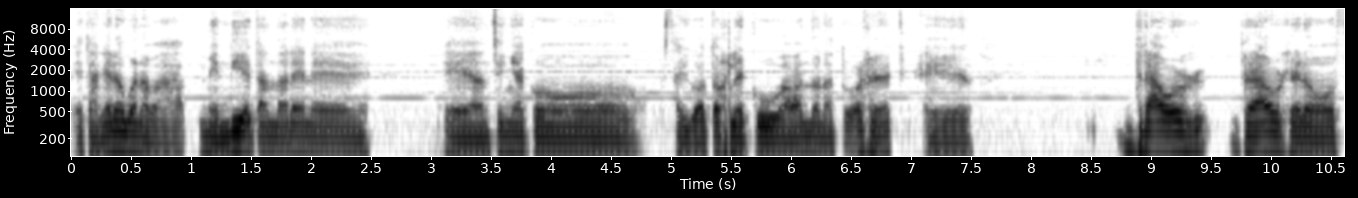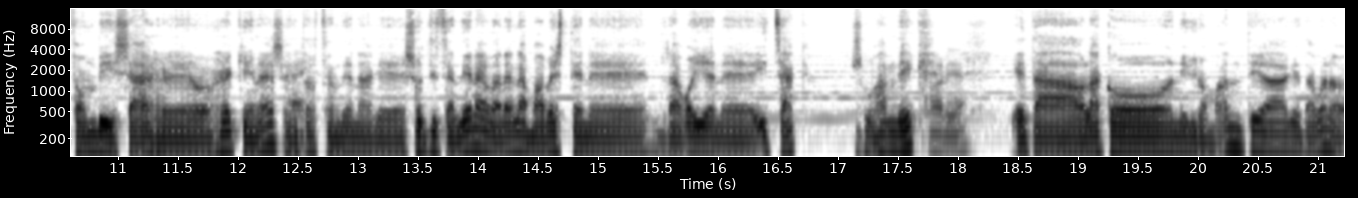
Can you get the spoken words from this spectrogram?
Eta gero, bueno, ba, mendietan daren e, e, antzinako ez da, gotorleku abandonatu horrek, e, draur, draur ero zombi zahar e, horrekin, ez? Bai. Etortzen dienak, e, zutitzen dienak, darena babesten e, dragoien e, hitzak, zugandik hori, eh? eta olako nigromantiak, eta bueno,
